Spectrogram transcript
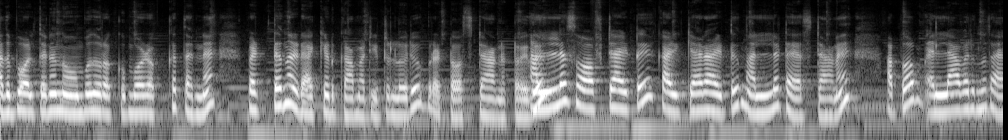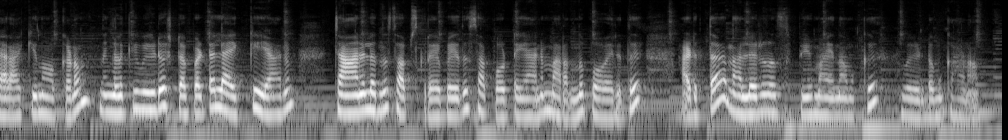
അതുപോലെ തന്നെ നോമ്പ് തുറക്കുമ്പോഴൊക്കെ തന്നെ പെട്ടെന്ന് റെഡിയാക്കി എടുക്കാൻ പറ്റിയിട്ടുള്ളൊരു ബ്രെഡ് ടോസ്റ്റാണ് കേട്ടോ ഇത്. നല്ല സോഫ്റ്റായിട്ട് കഴിക്കാനായിട്ട് നല്ല ടേസ്റ്റാണ് അപ്പം എല്ലാവരും ഒന്ന് തയ്യാറാക്കി നോക്കണം. നിങ്ങൾക്ക് വീഡിയോ ഇഷ്ടപ്പെട്ട ലൈക്ക് ചെയ്യാനും ചാനലൊന്ന് സബ്സ്ക്രൈബ് ചെയ്ത് സപ്പോർട്ട് ചെയ്യാനും മറന്നു പോകരുത് അടുത്ത നല്ലൊരു റെസിപ്പിയുമായി നമുക്ക് വീണ്ടും കാണാം.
